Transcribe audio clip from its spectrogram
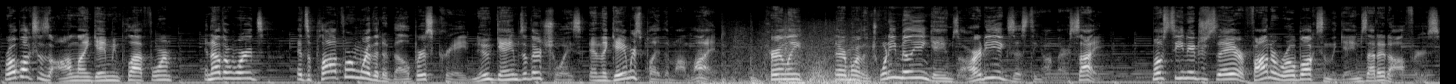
Roblox is an online gaming platform. In other words, it's a platform where the developers create new games of their choice and the gamers play them online. Currently, there are more than 20 million games already existing on their site. Most teenagers today are fond of Roblox and the games that it offers.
